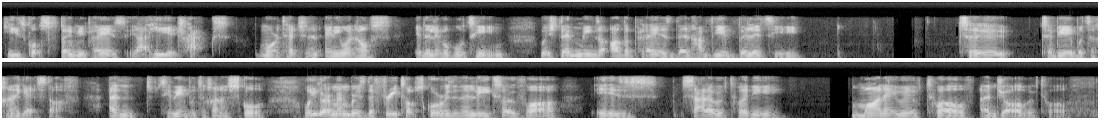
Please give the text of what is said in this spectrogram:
he's got so many players. Like he attracts more attention than anyone else in the Liverpool team, which then means that other players then have the ability to to be able to kind of get stuff and to be able to kind of score. What you got to remember is the three top scorers in the league so far is Salah with 20, Mane with 12, and Jota with 12.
